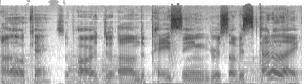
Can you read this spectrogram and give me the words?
Oh, okay. So power through. um the pacing yourself. It's kind of like,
